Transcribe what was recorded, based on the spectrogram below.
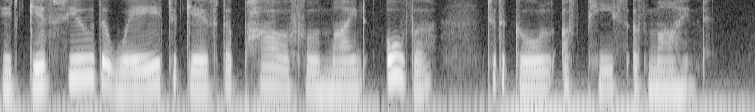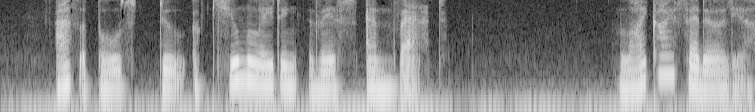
It gives you the way to give the powerful mind over to the goal of peace of mind, as opposed to accumulating this and that. Like I said earlier,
